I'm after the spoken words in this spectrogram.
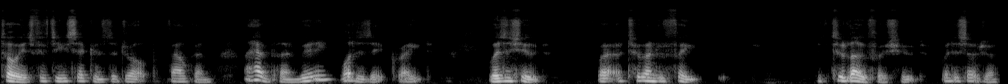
Torres, 15 seconds to drop. Falcon, I have a plan. Really? What is it? Great. Where's the chute? We're at 200 feet. It's too low for a. Where's the soldier?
